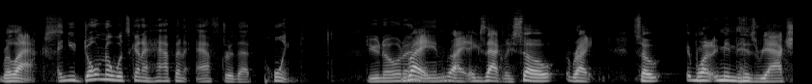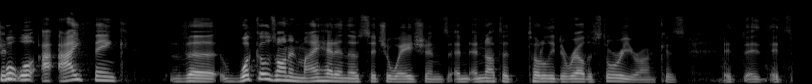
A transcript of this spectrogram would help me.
relax. And you don't know what's going to happen after that point. Do you know what right, I mean? right, exactly. So right, so what I mean, his reaction. Well, well I, I think the what goes on in my head in those situations, and, and not to totally derail the story you're on, because it, it, it's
